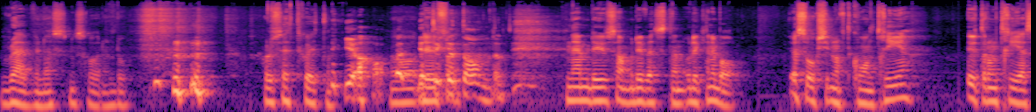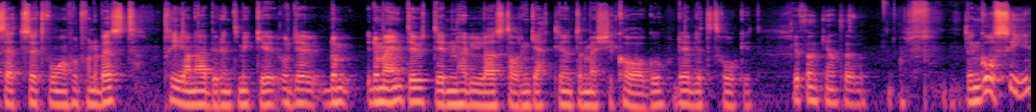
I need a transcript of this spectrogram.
Ravenous, nu sa jag den då. Har du sett skiten? Ja, Ja, jag tycker inte om den. Nej men det är ju samma, det är västern och det är kannibal. Jag såg Children of the Corn 3. Utav de tre jag sett så är tvåan fortfarande bäst. Trean erbjuder inte mycket och det, de, de är inte ute i den här lilla staden Gatlin utan de är Chicago. Det är lite tråkigt. Det funkar inte heller. Den går att se.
